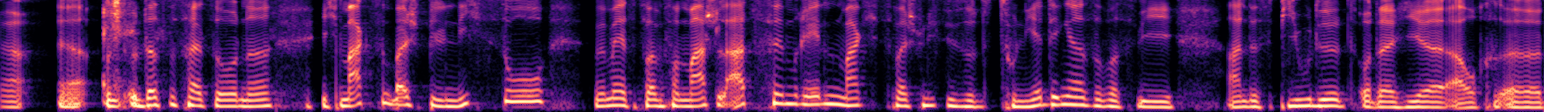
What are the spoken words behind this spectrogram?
Ja, ja. Und, und das ist halt so, ne, ich mag zum Beispiel nicht so, wenn wir jetzt von, von Martial Arts Filmen reden, mag ich zum Beispiel nicht diese Turnierdinger, sowas wie Undisputed oder hier auch äh,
